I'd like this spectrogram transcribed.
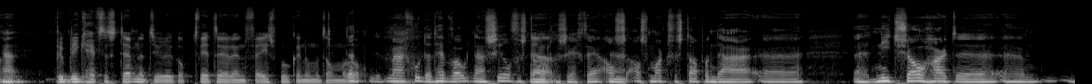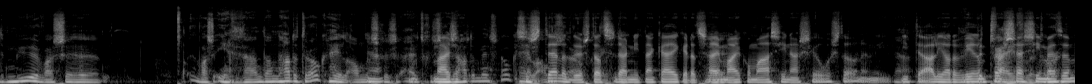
Ja. Het publiek heeft een stem natuurlijk op Twitter en Facebook en noem het allemaal op. Dat, maar goed, dat hebben we ook naar Silverstone Ja. gezegd. Hè? Als, Ja. als Max Verstappen daar eh, eh, niet zo hard eh, eh, de muur was, eh, was ingegaan, dan had het er ook heel anders Ja. gez- uitgezien. Maar ze- hadden mensen ook Ze stellen dus dat ze daar niet naar kijken. Dat zei Nee. Michael Masi naar Silverstone. En Ja. Italië hadden weer een perssessie met hem.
